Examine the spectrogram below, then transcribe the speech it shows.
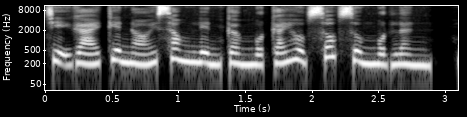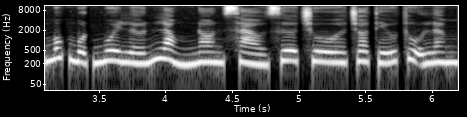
Chị gái kia nói xong liền cầm một cái hộp xốp dùng một lần, múc một muôi lớn lòng non xào dưa chua cho tiếu thụ lâm.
